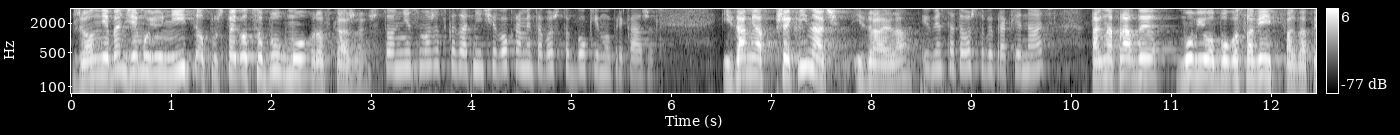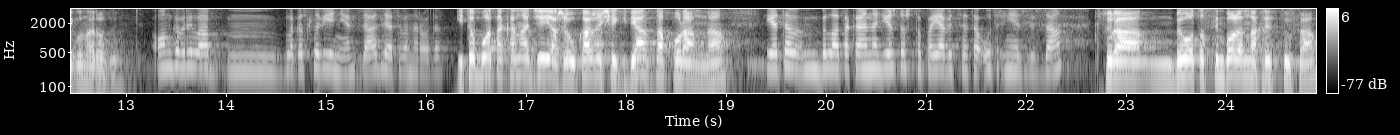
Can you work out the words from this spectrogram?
że on nie będzie mówił nic oprócz tego, co Bóg mu rozkaże. что он не сможет сказать ничего, кроме того, что Бог ему прикажет. I zamiast przeklinać Izraela, И вместо того, чтобы проклинать, tak naprawdę mówił o błogosławieństwach dla tego narodu. он говорил о м, благословениях да, для этого народа. I to była taka nadzieja, że ukaże się gwiazda poranna, И это была такая надежда, что появится эта утренняя звезда, która było to symbolem na Chrystusa, э,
